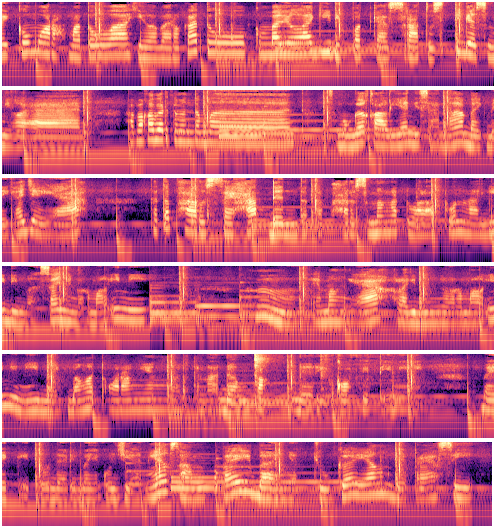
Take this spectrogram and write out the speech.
Assalamualaikum warahmatullahi wabarakatuh. Kembali lagi di podcast 139 Apa kabar teman-teman? Semoga kalian di sana baik-baik aja ya. Tetap harus sehat dan tetap harus semangat walaupun lagi di masa new normal ini. Hmm, emang ya lagi di normal ini nih baik banget orang yang kena dampak dari covid ini. Baik itu dari banyak ujiannya sampai banyak juga yang depresi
